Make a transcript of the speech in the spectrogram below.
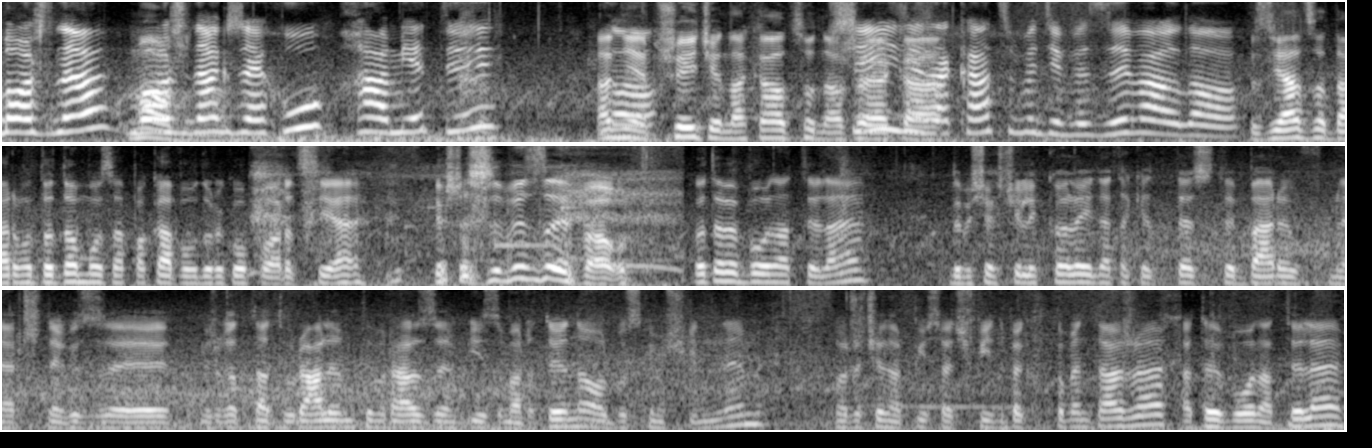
można, można, grzechu, chamie ty, A nie, no. przyjdzie na kacu, przyjdzie na narzeka. kacu, będzie wyzywał, no. Zjadł za darmo do domu, zapakował drugą porcję. Jeszcze się wyzywał. No to by było na tyle. Gdybyście chcieli kolejne takie testy barów mlecznych z na przykład naturalem tym razem i z Martyną albo z kimś innym, możecie napisać feedback w komentarzach. A to by było na tyle.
